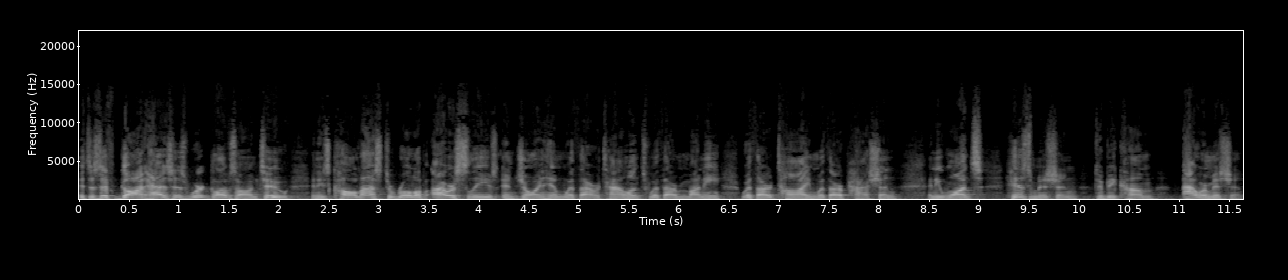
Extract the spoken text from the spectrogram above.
It's as if God has his work gloves on too, and he's called us to roll up our sleeves and join him with our talents, with our money, with our time, with our passion. And he wants his mission to become our mission.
